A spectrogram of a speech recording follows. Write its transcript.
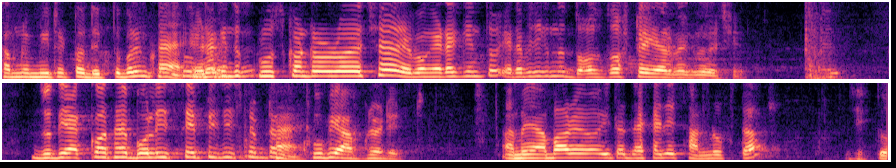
সামনে মিটারটা দেখতে পারেন হ্যাঁ এটা কিন্তু ক্রুজ কন্ট্রোল রয়েছে এবং এটা কিন্তু এটা কিন্তু দশ দশটা এয়ারব্যাগ রয়েছে। যদি এক কথায় বলি সেফটি সিস্টেমটা হ্যাঁ। খুবই আপগ্রেডেড আমি আবার এটা দেখা যায় সানরুফটা তো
